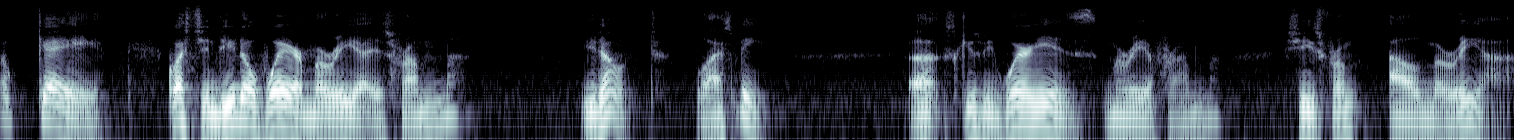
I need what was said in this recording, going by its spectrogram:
Okay. Question Do you know where Maria is from? You don't? Well, ask me. Uh, excuse me, where is Maria from? She's from Almeria.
